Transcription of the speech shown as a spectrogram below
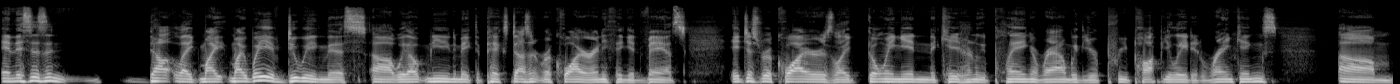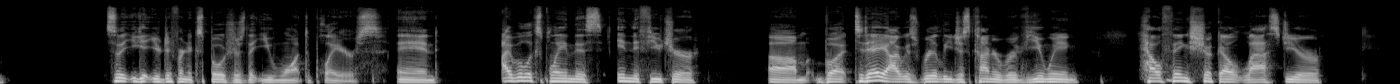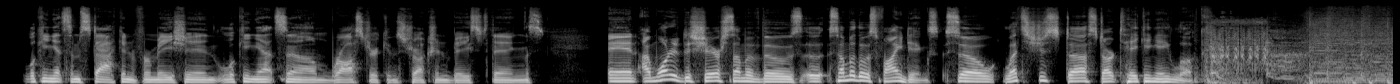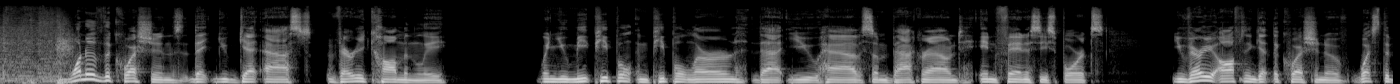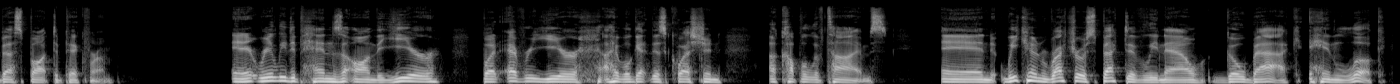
and this isn't like my my way of doing this uh, without needing to make the picks doesn't require anything advanced. It just requires like going in and occasionally playing around with your pre-populated rankings, um, so that you get your different exposures that you want to players. And I will explain this in the future um, but today I was really just kind of reviewing how things shook out last year, looking at some stack information, looking at some roster construction based things. And I wanted to share some of those uh, some of those findings. So let's just uh, start taking a look. One of the questions that you get asked very commonly when you meet people and people learn that you have some background in fantasy sports, you very often get the question of what's the best spot to pick from? And it really depends on the year, but every year I will get this question a couple of times. And we can retrospectively now go back and look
